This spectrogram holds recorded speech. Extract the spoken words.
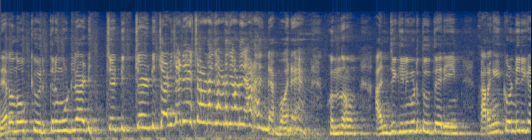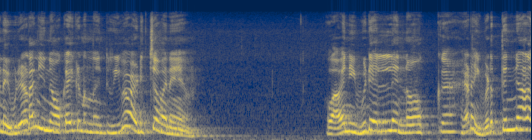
നേരെ നോക്കി ഒരുത്തിനും കൂട്ടിൽ അടിച്ചടിച്ചടിച്ചടിച്ചടിച്ചടിച്ചടിച്ചടിച്ചടി ഓ അവൻ ഇവിടെയല്ലേ നോക്ക? എടാ ഇവിടെ തന്നെയാണ്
